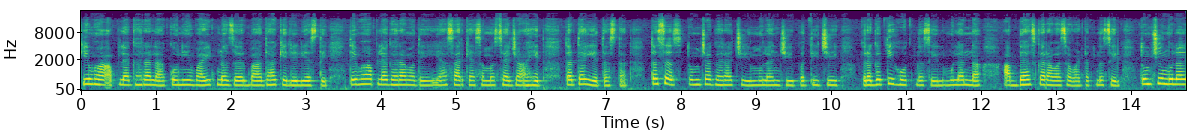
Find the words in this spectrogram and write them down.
किंवा आपल्या घराला कोणी वाईट नजर बाधा केलेली असते तेव्हा आपल्या घरामध्ये यासारख्या समस्या ज्या आहेत तर त्या येत असतात. तसंच तुमच्या घराची मुलांची पतीची प्रगती होत नसेल मुलांना अभ्यास करावासा वाटत नसेल तुमची मुलं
